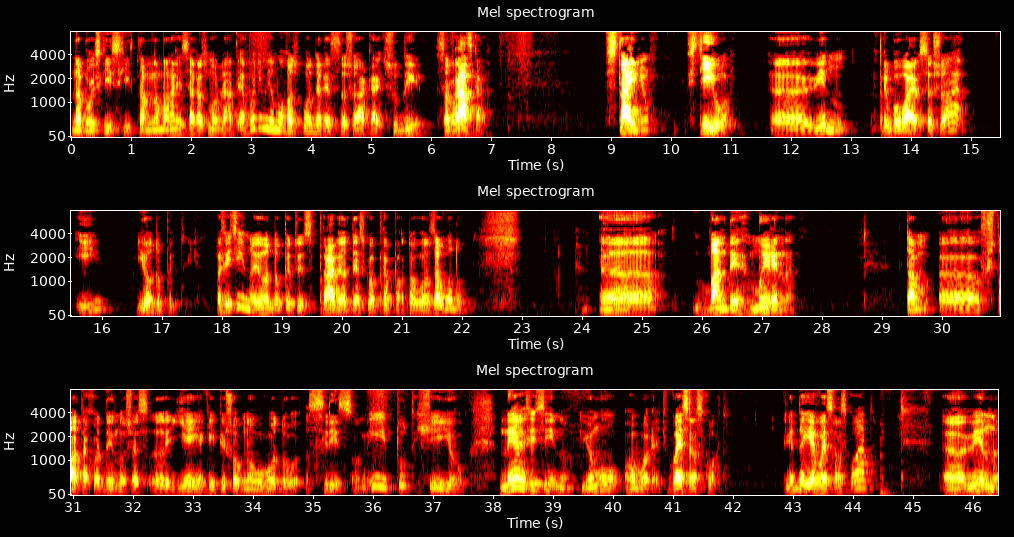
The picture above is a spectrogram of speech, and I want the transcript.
на Близький Схід, там намагається розмовляти, а потім йому господарі з США кажуть, сюди, Савраска, в стайню, в стіло. Е, він прибуває в США і його допитують. Офіційно його допитують в справі Одеського припортового заводу. Е, банди Гмирина. Там е, в Штатах один уже е, є, який пішов на угоду з слідством, і тут ще й його. Неофіційно йому говорять весь розклад. Він дає весь розклад, е, він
